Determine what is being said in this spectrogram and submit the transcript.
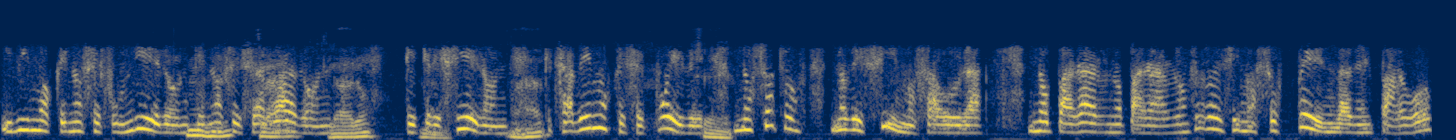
Y vimos que no se fundieron, que no se cerraron, que crecieron. Que sabemos que se puede. Nosotros no decimos ahora no pagar, no pagar. Nosotros decimos suspendan el pago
